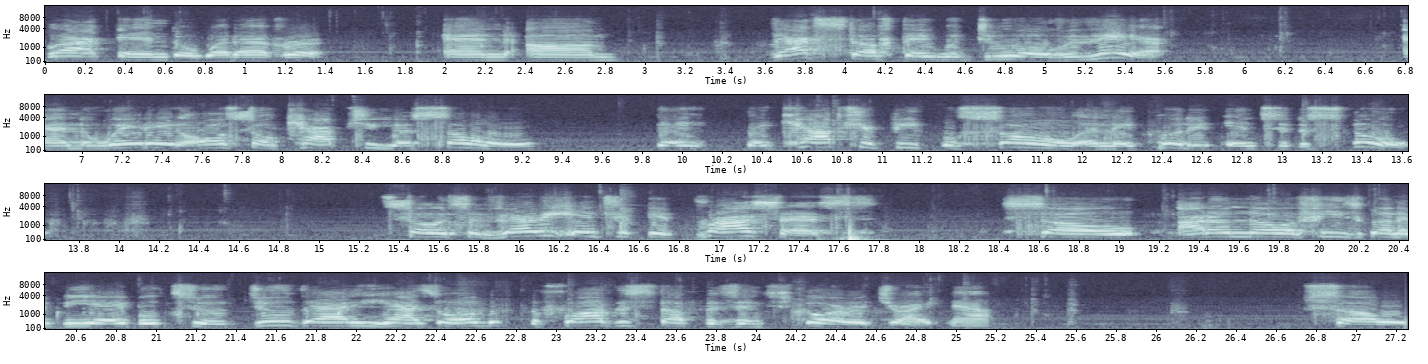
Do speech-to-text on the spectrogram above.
blackened or whatever, and um, that stuff they would do over there. And the way they also capture your soul, they they capture people's soul and they put it into the stool. So it's a very intricate process so I don't know if he's going to be able to do that. He has all the, the father stuff is in storage right now. So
